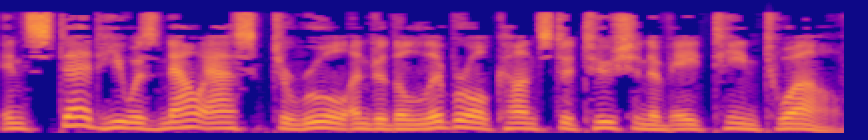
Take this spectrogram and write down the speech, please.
Instead he was now asked to rule under the liberal constitution of 1812.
